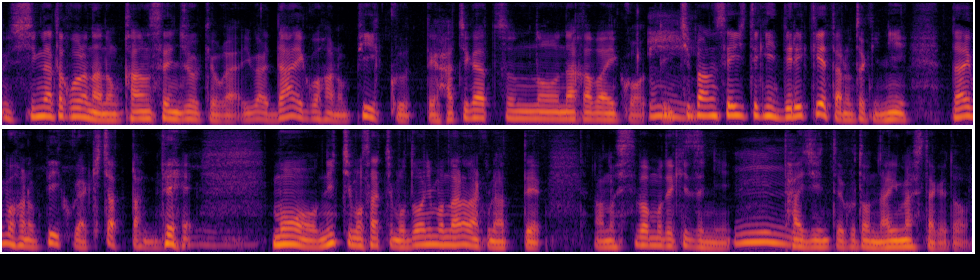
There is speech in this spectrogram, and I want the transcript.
る新型コロナの感染状況がいわゆる第5波のピークって8月の半ば以降って一番政治的にデリケータの時に第5波のピークが来ちゃったんで、もうニッチもサッチもどうにもならなくなってあの出馬もできずに退陣ということになりましたけど、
